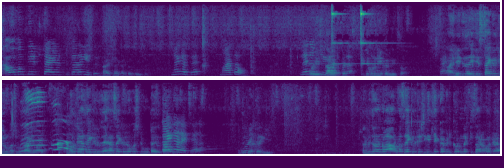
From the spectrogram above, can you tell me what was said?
अहो मग ती टाईट करा इथून काय नाही करतात बघितलं. नाही करते मग आता हो. लय ओ, तुमची चालत गडबड नाही. असते. तिकडून इकडे निघ चला. काय हा, तिथं ही सायकल घेऊन बसवून लागली मूल काय सायकल उद्या ह्या सायकलवर बसली उठायला काय करायचं याला ते फिट कर की तर मित्रांनो आवडला सायकल कशी घेतली कमेंट करून नक्की सांगा बरं का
